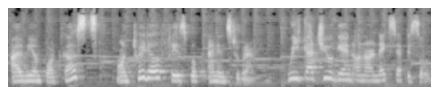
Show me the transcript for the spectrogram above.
IVM Podcasts on Twitter, Facebook, and Instagram. We'll catch you again on our next episode.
